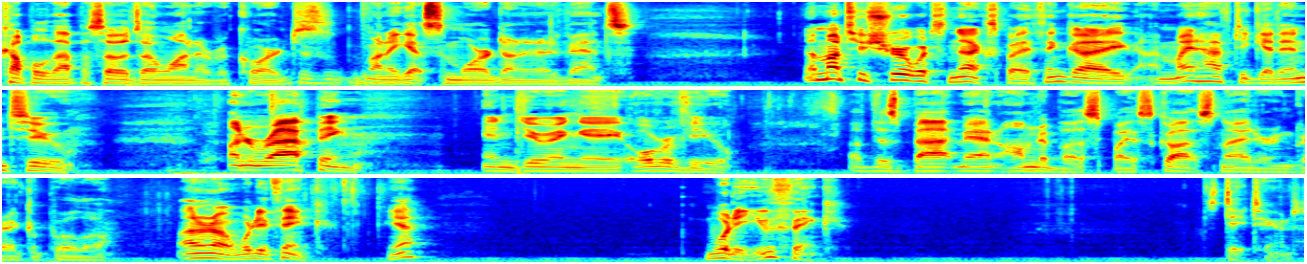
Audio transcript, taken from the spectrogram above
couple of episodes I want to record. Just want to get some more done in advance. I'm not too sure what's next, but I think I, I might have to get into unwrapping and doing a overview of this Batman omnibus by Scott Snyder and Greg Capullo. I don't know. What do you think? Yeah? What do you think? Stay tuned.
